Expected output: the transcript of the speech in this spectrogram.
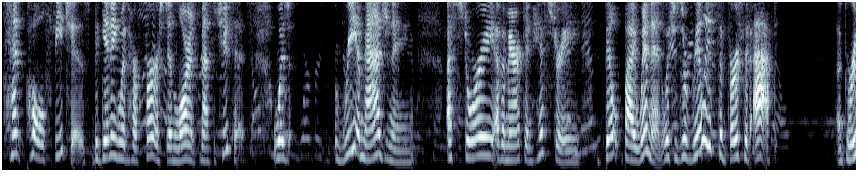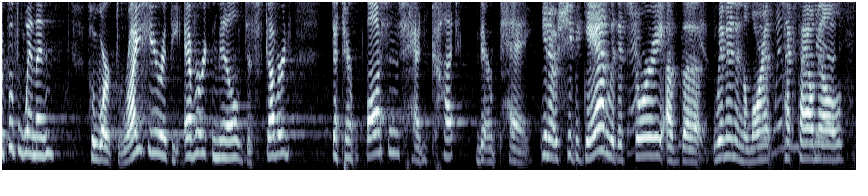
tentpole speeches, beginning with her first in Lawrence, Massachusetts, was reimagining a story of American history built by women, which is a really subversive act. A group of women who worked right here at the Everett Mill discovered that their bosses had cut their pay. You know, she began with this story of the women in the Lawrence textile mills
